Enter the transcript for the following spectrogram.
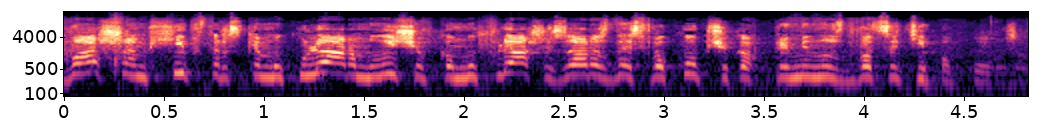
вашим хіпстерським окулярам личив камуфляж і зараз десь в окопчиках при мінус 20 поповзав.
